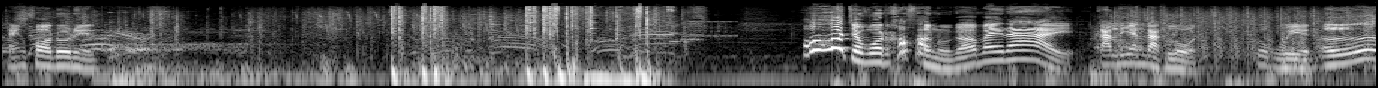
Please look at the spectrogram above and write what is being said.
แทงฟอร์โดเนตโอ้จะวนเข้าฝั่งหนูก็ไม่ได้ การเรียงดักโหลดพวกเวทเออ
